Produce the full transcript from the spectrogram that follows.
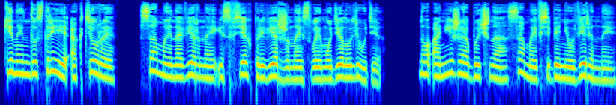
В киноиндустрии актеры — самые, наверное, из всех приверженные своему делу люди, но они же обычно самые в себе неуверенные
